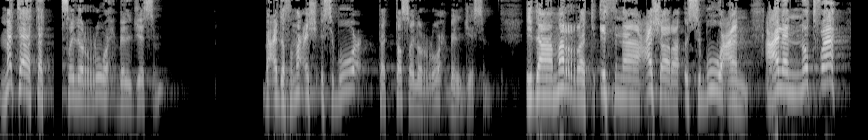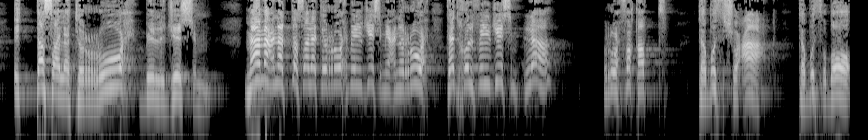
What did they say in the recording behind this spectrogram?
متى تتصل الروح بالجسم؟ بعد 12 أسبوع تتصل الروح بالجسم. إذا مرت اثنا عشر اسبوعا على النطفة اتصلت الروح بالجسم. ما معنى اتصلت الروح بالجسم؟ يعني الروح تدخل في الجسم؟ لا. الروح فقط. تبث شعاع تبث ضوء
